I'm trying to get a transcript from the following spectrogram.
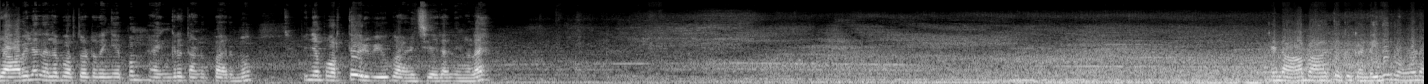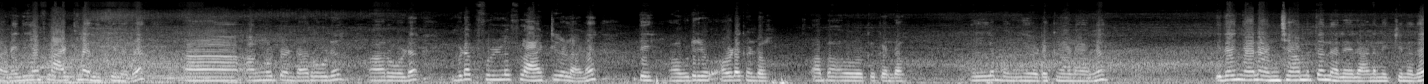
രാവിലെ നല്ല പുറത്തോട്ട് ഇറങ്ങിയപ്പം ഭയങ്കര തണുപ്പായിരുന്നു. പിന്നെ ഞാൻ പുറത്തെ ഒരു വ്യൂ കാണിച്ചു തരാം നിങ്ങളെ. എന്റെ ആ ഭാഗത്തൊക്കെ കണ്ട് ഇത് റോഡാണ് ഇത് ഞാൻ ഫ്ലാറ്റിലാണ് നിൽക്കുന്നത്. അങ്ങോട്ടുണ്ട് ആ റോഡ് ആ റോഡ് ഇവിടെ ഫുള്ള് ഫ്ലാറ്റുകളാണ് ദേ അവിടെ ഒരു അവിടെ കണ്ടോ? ആ ഭാഗമൊക്കെ കണ്ടോ? നല്ല ഭംഗിയോടെ കാണാൻ ഇത് ഞാൻ അഞ്ചാമത്തെ നിലയിലാണ് നിൽക്കുന്നത്.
